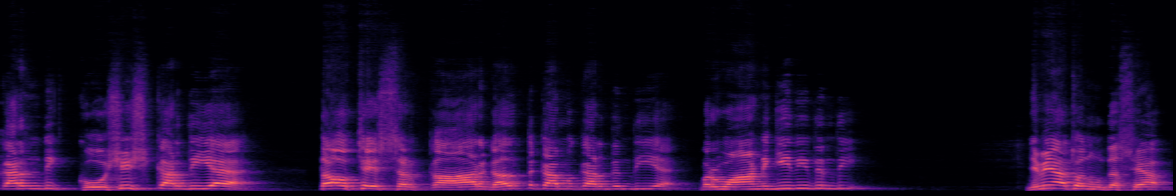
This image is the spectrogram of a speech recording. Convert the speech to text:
ਕਰਨ ਦੀ ਕੋਸ਼ਿਸ਼ ਕਰਦੀ ਹੈ ਤਾਂ ਉੱਥੇ ਸਰਕਾਰ ਗਲਤ ਕੰਮ ਕਰ ਦਿੰਦੀ ਹੈ ਪ੍ਰਵਾਨਗੀ ਨਹੀਂ ਦਿੰਦੀ। ਜਿਵੇਂ ਆ ਤੁਹਾਨੂੰ ਦੱਸਿਆ,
